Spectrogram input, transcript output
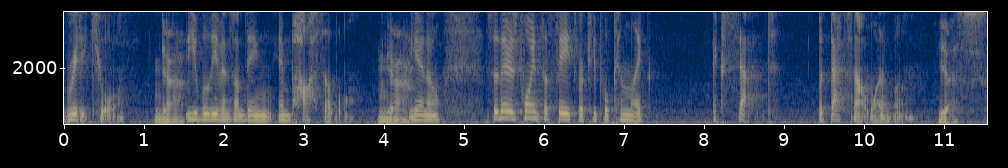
ridicule Yeah. you believe in something impossible Yeah. you know so there's points of faith where people can like accept but that's not one of them Yes.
